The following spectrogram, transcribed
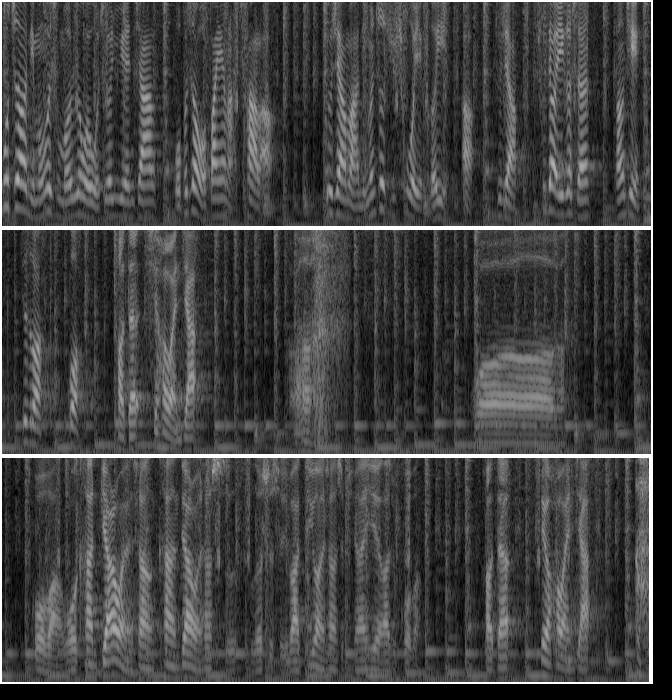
不知道你们为什么认为我是个预言家？我不知道我发言哪差了啊？就这样吧，你们这局出我也可以啊，就这样，出掉一个神，狼警，就这么过。好的，七号玩家。啊，我过吧。我看第二晚上，看第二晚上死死的是谁吧。第一晚上是平安夜，那就过吧。好的，六号玩家。啊，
